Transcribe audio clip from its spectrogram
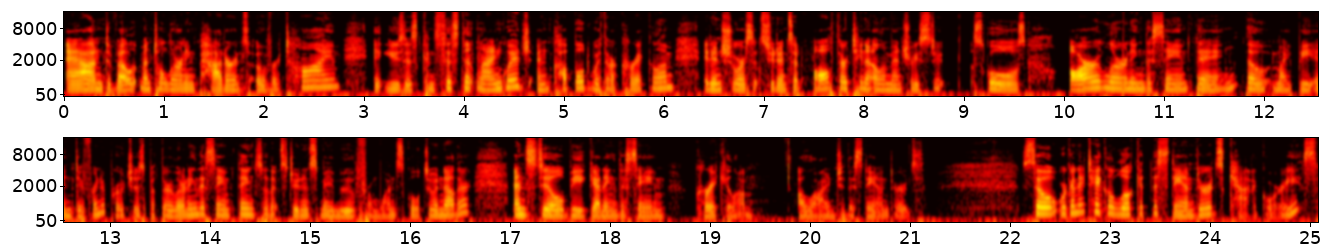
and developmental learning patterns over time. It uses consistent language, and coupled with our curriculum, it ensures that students at all 13 elementary schools are learning the same thing, though it might be in different approaches, but they're learning the same thing so that students may move from one school to another and still be getting the same curriculum aligned to the standards. So we're going to take a look at the standards categories.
